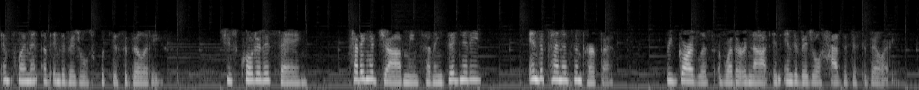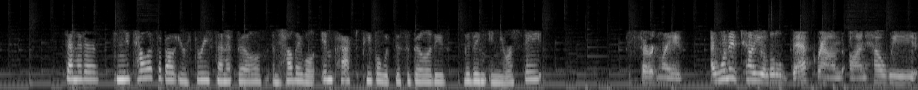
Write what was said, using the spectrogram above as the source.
employment of individuals with disabilities. She's quoted as saying, having a job means having dignity, independence, and purpose, regardless of whether or not an individual has a disability. Senator, can you tell us about your three Senate bills and how they will impact people with disabilities living in your state? Certainly. I want to tell you a little background on how we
